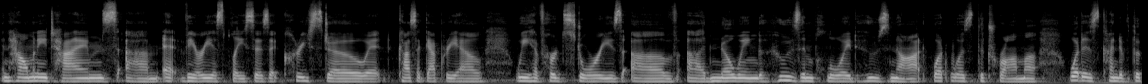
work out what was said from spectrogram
and how many times um, at various places, at Cristo, at Casa Gabriel, we have heard stories of uh, knowing who's employed, who's not, what was the trauma, what is kind of the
